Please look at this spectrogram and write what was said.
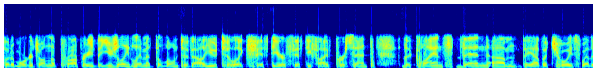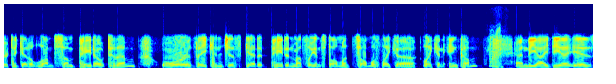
put a mortgage on the property. They usually limit the loan to value to like 50 or 55 percent. The clients then um, they have a choice whether to get a lump sum paid out to them or they can just get it paid in monthly installments, almost like a like an income. Hmm. And the idea is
